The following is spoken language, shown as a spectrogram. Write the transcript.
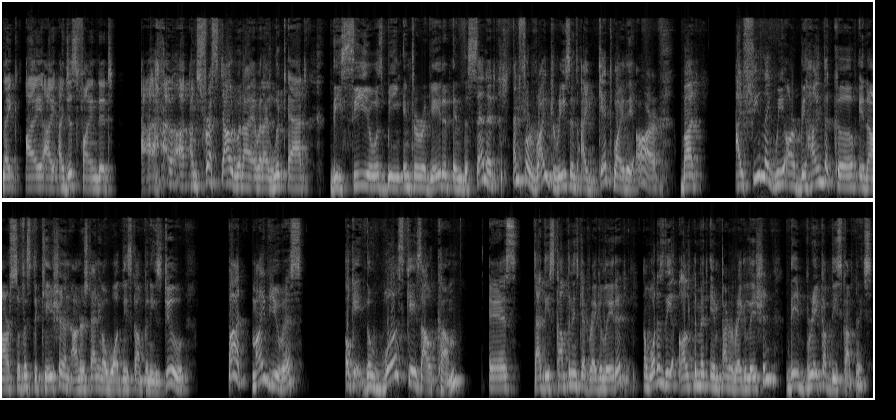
like I, I, I just find it I, am stressed out when I when I look at the CEOs being interrogated in the Senate, and for right reasons. I get why they are, but I feel like we are behind the curve in our sophistication and understanding of what these companies do. But my view is, okay, the worst case outcome is that these companies get regulated. And what is the ultimate impact of regulation? They break up these companies.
